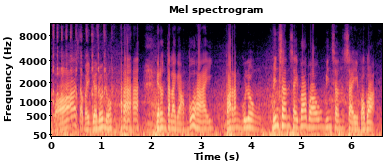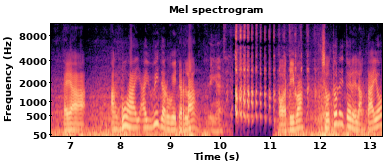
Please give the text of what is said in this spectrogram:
Wow, sabay ganun no. ganun talaga ang buhay. Parang gulong. Minsan sa ibabaw, minsan sa ibaba. Kaya ang buhay ay wither-wither lang. O, di ba? So tuloy-tuloy lang tayo.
